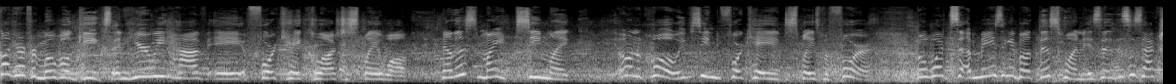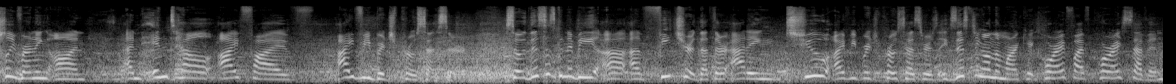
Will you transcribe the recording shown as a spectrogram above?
Scott here from Mobile Geeks, and here we have a 4K collage display wall. Now this might seem like, oh Nicole, we've seen 4K displays before, but what's amazing about this one is that this is actually running on an Intel i5 Ivy Bridge processor. So this is going to be a, a, feature that they're adding to Ivy Bridge processors existing on the market, Core i5, Core i7,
